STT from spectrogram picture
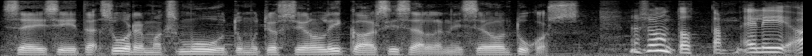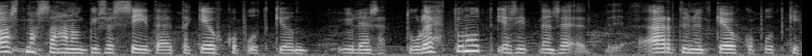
se ei siitä suuremmaksi muutu, mutta jos siellä on likaa sisällä, niin se on tukossa. No se on totta. Eli astmassahan on kyse siitä, että keuhkoputki on yleensä tulehtunut ja sitten se ärtynyt keuhkoputki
